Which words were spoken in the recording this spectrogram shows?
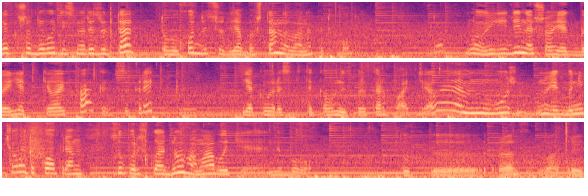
Якщо дивитись на результат, то виходить, що для Баштанова вона підходить. Ну, єдине, що якби є такі лайфхаки, секретики, як виростити кавуни в Прикарпатті, але ну, можна. Ну, якби нічого такого прям супер складного, мабуть, не було. Тут е, раз, два, три,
